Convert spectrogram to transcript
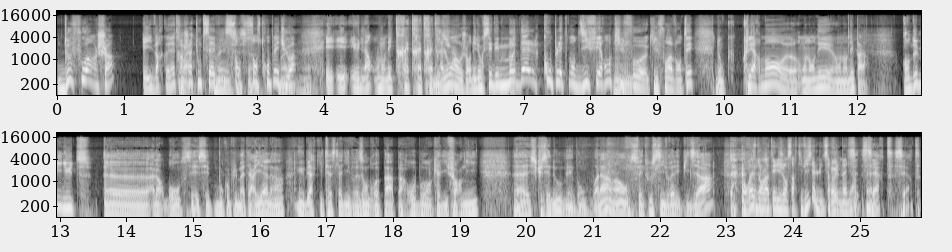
deux fois un chat et il va reconnaître un Ouais. chat toute sa vie Oui, sans, sans se tromper, tu vois. ouais. Et, et- et là, on en est très très très très Bien loin aujourd'hui. Donc c'est des modèles complètement différents qu'il Mm. faut qu'il faut inventer. Donc clairement, euh, on en est on en est pas là. En deux minutes, euh, alors bon, c'est beaucoup plus matériel. Hein. Uber qui teste la livraison de repas par robot en Californie. Euh, Excusez-nous, mais bon, voilà, hein, on se fait tous livrer les pizzas. On reste dans l'intelligence artificielle d'une certaine Oui, manière. Certes, certes.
